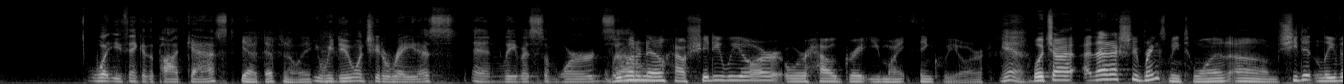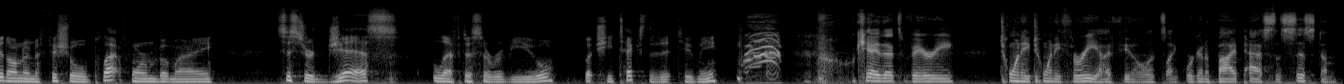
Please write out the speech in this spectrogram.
what you think of the podcast. yeah, definitely. We do want you to rate us and leave us some words. We want to Um, know how shitty we are or how great you might think we are. Yeah. Which I that actually brings me to one. Um, she didn't leave it on an official platform, but my sister Jess left us a review, but she texted it to me. Okay, that's very 2023. I feel it's like we're going to bypass the system.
